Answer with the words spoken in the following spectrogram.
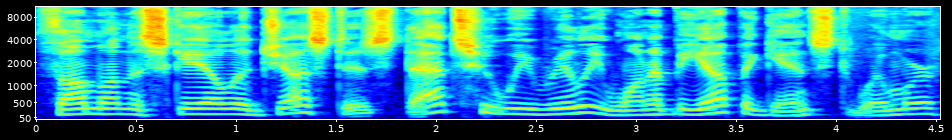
thumb on the scale of justice, that's who we really want to be up against when we're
